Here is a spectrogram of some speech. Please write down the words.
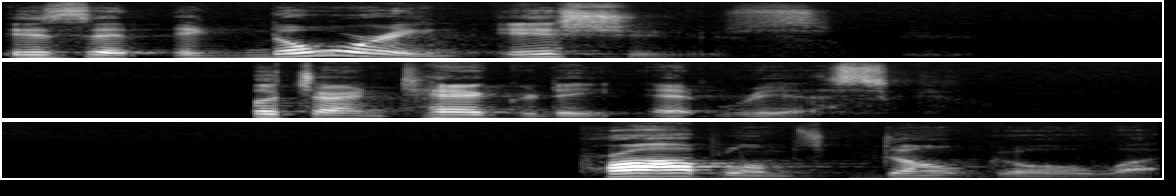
is that ignoring issues puts our integrity at risk. Problems don't go away.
